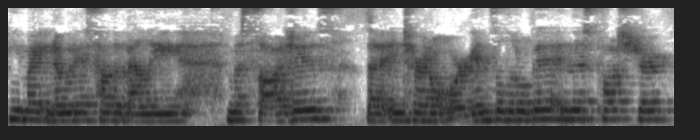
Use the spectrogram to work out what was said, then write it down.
You might notice how the belly massages the internal organs a little bit in this posture.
